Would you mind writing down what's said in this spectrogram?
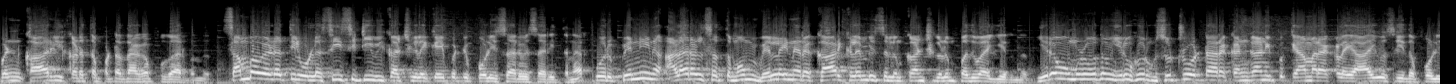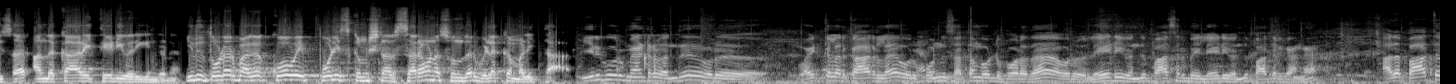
பெண் காரில் கடத்தப்பட்டதாக புகார் வந்தது. சம்பவ இடத்தில் உள்ள சிசிடிவி காட்சிகளை கைப்பற்றி போலீசார் விசாரித்தனர். ஒரு பெண்ணின் அலறல் சத்தமும் வெள்ளை நிற கார் கிளம்பி செல்லும் காட்சிகளும் பதிவாகி இருந்தது. இரவு முழுவதும் இருகூர் சுற்றுவட்டார கண்காணிப்பு கேமராக்களை ஆய்வு செய்த போலீசார் அந்த காரை தேடி வருகின்றனர். இது தொடர்பாக கோவை போலீஸ் கமிஷனர் சரவண சுந்தர் விளக்கம் அளித்தார். இருகூர் மேட்டர் வந்து ஒரு ஒயிட் கலர் காரில் ஒரு பொண்ணு சத்தம் போட்டு போகிறதா ஒரு லேடி வந்து பாசர் பை லேடி வந்து பார்த்துருக்காங்க. அதை பார்த்து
